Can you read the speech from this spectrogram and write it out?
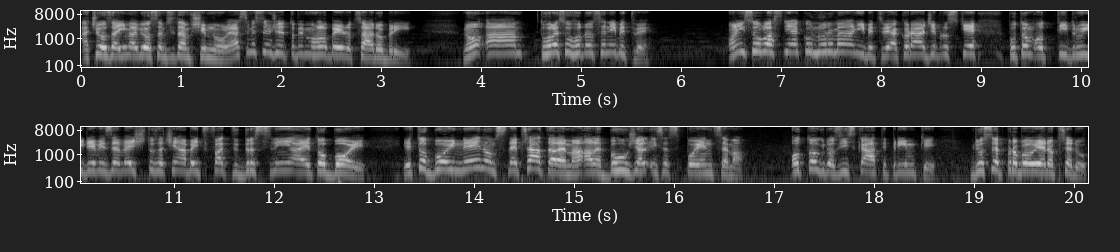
a čeho zajímavého jsem si tam všimnul. Já si myslím, že to by mohlo být docela dobrý. No a tohle jsou hodnocené bitvy. Oni jsou vlastně jako normální bitvy, akorát, že prostě potom od té druhé divize veš to začíná být fakt drsný a je to boj. Je to boj nejenom s nepřátelema, ale bohužel i se spojencema. O to, kdo získá ty prímky. Kdo se probojuje dopředu.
